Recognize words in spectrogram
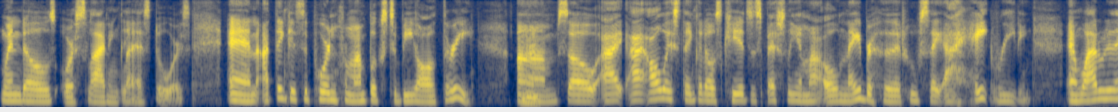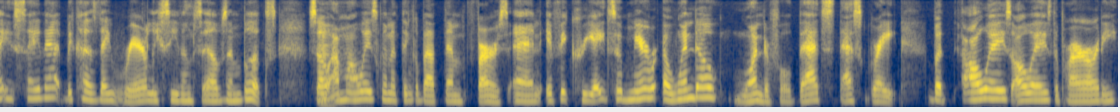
windows, or sliding glass doors. And I think it's important for my books to be all three. Mm. Um, so I, I always think of those kids, especially in my old neighborhood, who say, I hate reading. And why do they say that? Because they rarely see themselves in books. So I'm always going to think think about them first. And if it creates a mirror, a window, wonderful. That's that's great. But always, always the priority.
